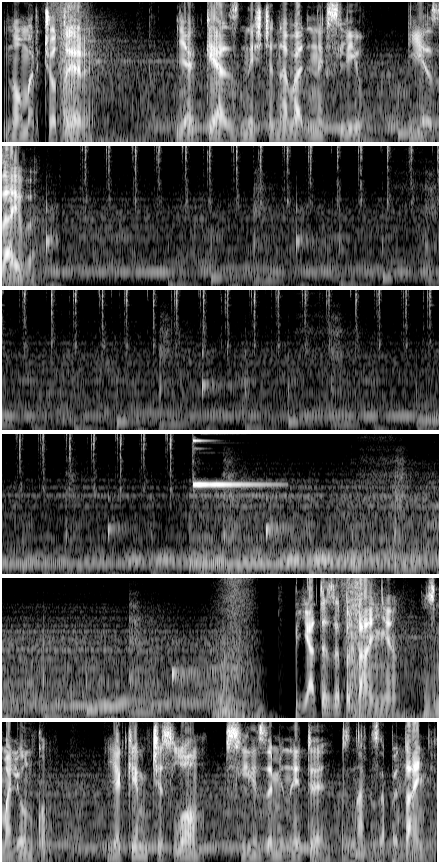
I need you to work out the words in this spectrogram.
Номер 4. Яке з нижче наведених слів є зайве? П'яте запитання з малюнком. Яким числом слід замінити знак запитання?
